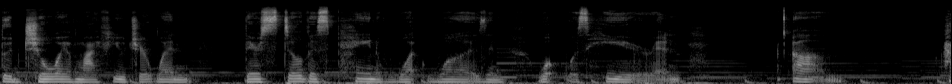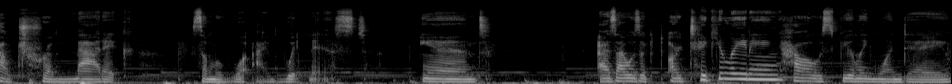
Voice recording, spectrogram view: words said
the joy of my future when there's still this pain of what was and what was here and um, how traumatic some of what I witnessed. And as I was articulating how I was feeling one day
